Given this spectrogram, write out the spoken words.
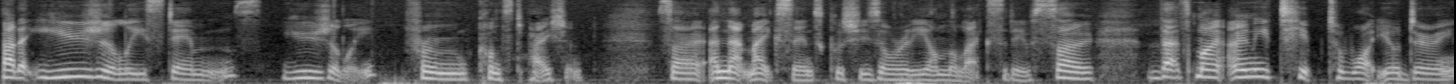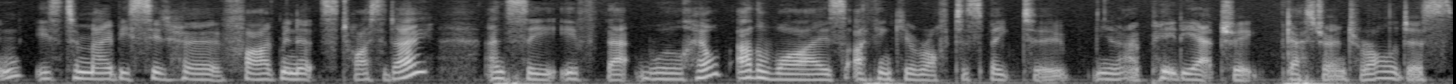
but it usually stems usually from constipation. So and that makes sense because she's already on the laxative. So that's my only tip to what you're doing is to maybe sit her 5 minutes twice a day and see if that will help. Otherwise i think you're off to speak to you know pediatric gastroenterologists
